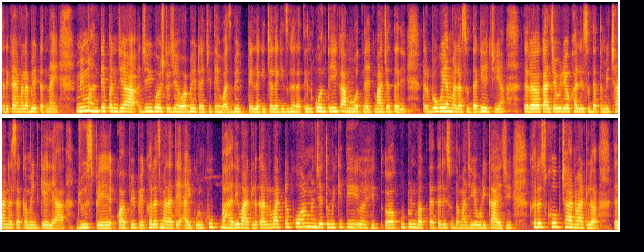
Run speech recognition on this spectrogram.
तरी काय मला भेटत नाही. मी म्हणते पण ज्या जी गोष्ट जेव्हा भेटायची तेव्हाच भेटते. लगेचच्या लगेच घरातील कोणतीही कामं होत नाहीत माझ्या तरी. तर बघूया मला सुद्धा घ्यायची या तर कालच्या व्हिडिओखालीसुद्धा सुद्धा तुम्ही छान असा कमेंट केल्या. ज्यूस पे कॉफी पे खरंच मला ते ऐकून खूप भारी वाटलं. कारण वाटतं कोण म्हणजे तुम्ही किती हित कुठून बघताय तरीसुद्धा माझी एवढी काळजी. खरंच खूप खूप छान वाटलं. तर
